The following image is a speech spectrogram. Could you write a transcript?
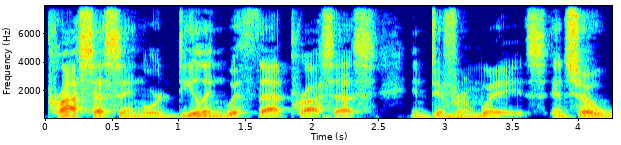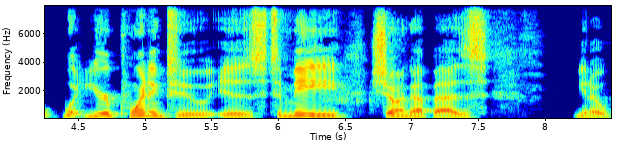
processing or dealing with that process in different mm-hmm. ways. And so what you're pointing to is to me showing up as, you know,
